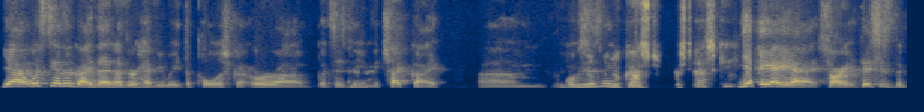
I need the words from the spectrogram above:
Yeah, what's the other guy? That other heavyweight, the Polish guy, or uh, what's his name? The Czech guy. Um, what was his name? Lukas Prochaska? Yeah, yeah, yeah. Sorry, this is the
